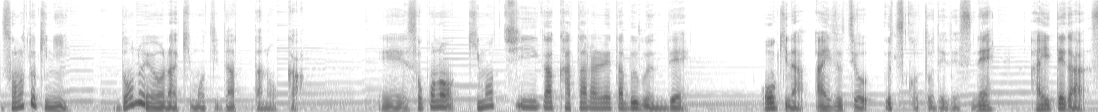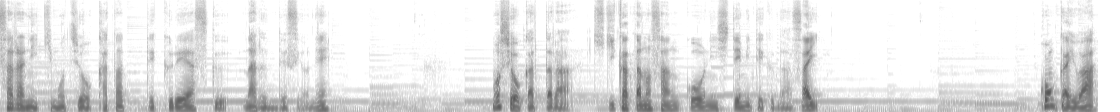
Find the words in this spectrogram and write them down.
その時にどのような気持ちだったのか、えー、そこの気持ちが語られた部分で大きな相づちを打つことでですね相手がさらに気持ちを語ってくれやすくなるんですよね。もしよかったら聞き方の参考にしてみてください。今回は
